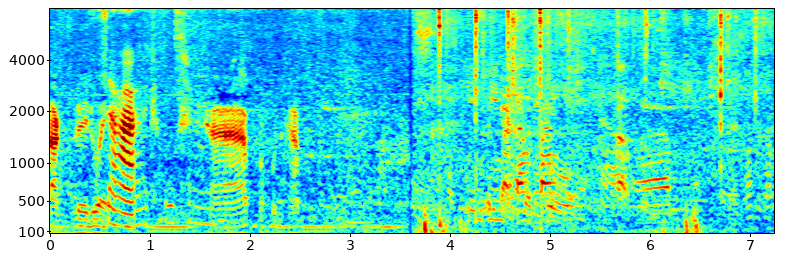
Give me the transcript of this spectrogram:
ดังๆรวยสาธุค่ะๆครับขอบคุณครับเพลงเพลงปังปังครับ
